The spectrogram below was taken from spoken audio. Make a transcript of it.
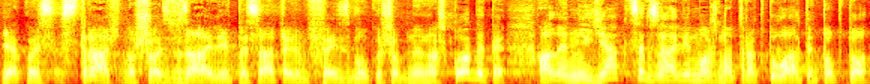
якось страшно щось взагалі писати в Фейсбуку, щоб не нашкодити. Але ну як це взагалі можна трактувати? Тобто,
